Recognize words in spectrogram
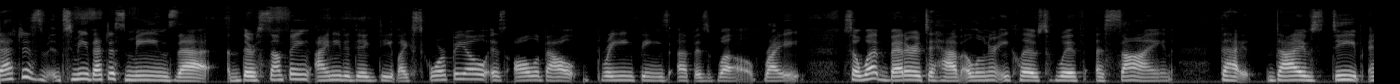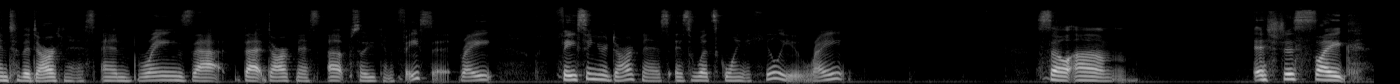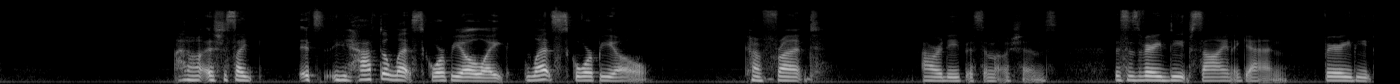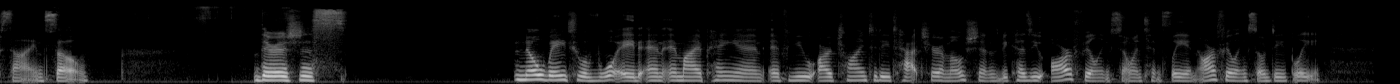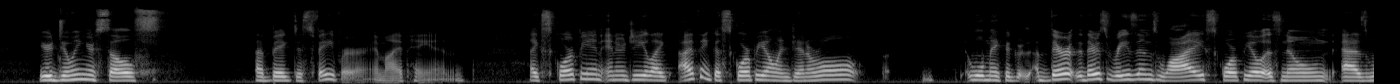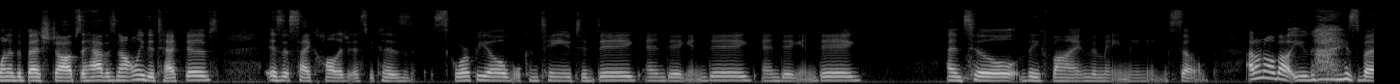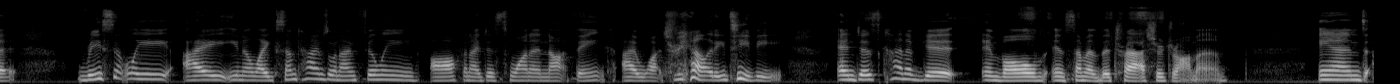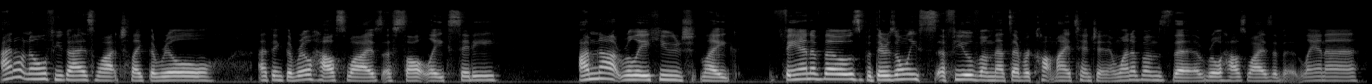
that just to me that just means that there's something I need to dig deep like Scorpio is all about bringing things up as well, right? So what better to have a lunar eclipse with a sign that dives deep into the darkness and brings that that darkness up so you can face it, right? facing your darkness is what's going to heal you, right? So, um, it's just like, I don't it's just like, it's, you have to let Scorpio, like, let Scorpio confront our deepest emotions. This is a very deep sign again. very deep sign. So there is just no way to avoid. And in my opinion, if you are trying to detach your emotions because you are feeling so intensely and are feeling so deeply, you're doing yourself a big disfavor, in my opinion. Like scorpion energy, like I think a Scorpio in general will make a there there's reasons why Scorpio is known as one of the best jobs to have is not only detectives is a psychologist because Scorpio will continue to dig and dig and dig and dig and dig until they find the main meaning. So, I don't know about you guys, but recently I, you know, like sometimes when I'm feeling off and I just want to not think, I watch reality TV and just kind of get involved in some of the trash or drama. And I don't know if you guys watch like the real I think the Real Housewives of Salt Lake City. I'm not really a huge like fan of those, but there's only a few of them that's ever caught my attention, and one of them's the Real Housewives of Atlanta,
